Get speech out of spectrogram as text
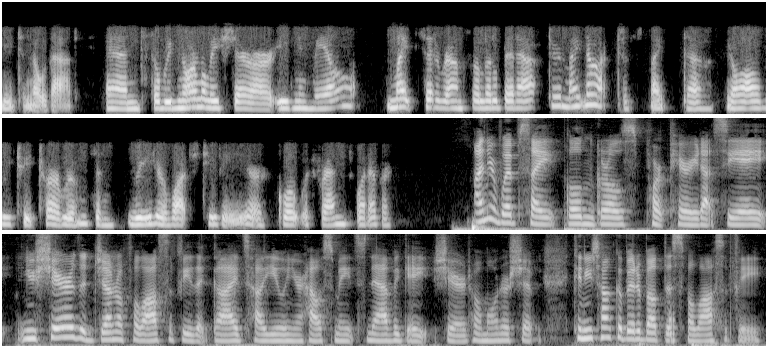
need to know that. And so we normally share our evening meal. Might sit around for a little bit after, might not. Just might, uh, you know, all retreat to our rooms and read or watch TV or go out with friends, whatever. On your website, goldengirlsportperry.ca, you share the general philosophy that guides how you and your housemates navigate shared home ownership. Can you talk a bit about this philosophy?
